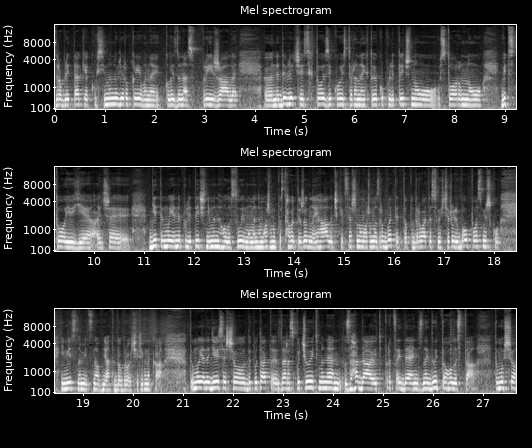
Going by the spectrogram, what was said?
зроблять так, як усі минулі роки. Вони колись до нас приїжджали, не дивлячись, хто з якої сторони, хто яку політичну сторону відстоює. Адже діти ми є не політичні, ми не голосуємо, ми не можемо поставити жодної галочки. Все, що ми можемо зробити, то подарувати свою щиру любов, посмішку і міцно, міцно обняти доброго чарівника. Тому я надіюся, що депутати зараз почують мене, згадають про цей день, знайдуть того листа, тому що.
